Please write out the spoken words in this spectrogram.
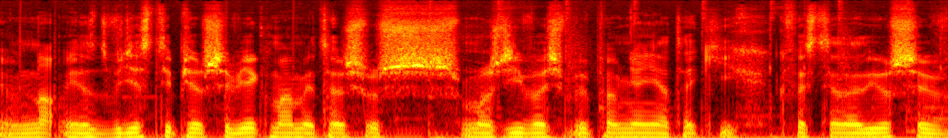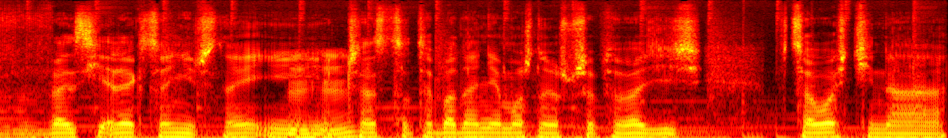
Y, No, jest XXI wiek, mamy też już możliwość wypełniania takich kwestionariuszy w wersji elektronicznej i Mhm. często te badania można już przeprowadzić w całości na y,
